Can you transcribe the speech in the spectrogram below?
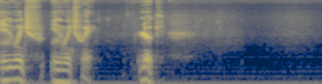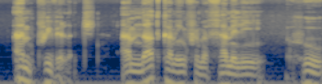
In which in which way? Look, I'm privileged. I'm not coming from a family who,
